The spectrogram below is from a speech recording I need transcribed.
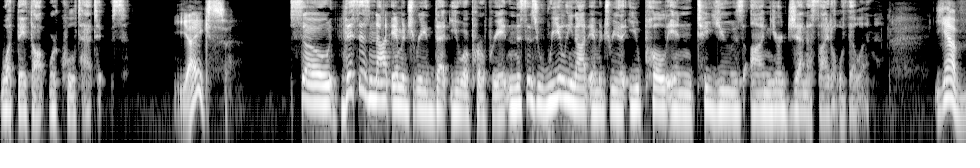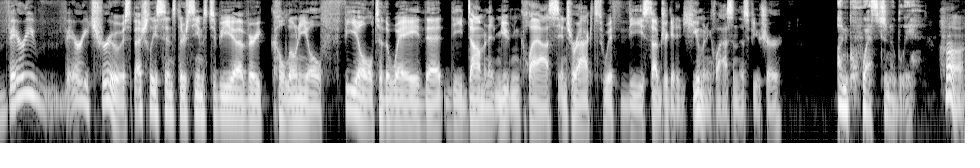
what they thought were cool tattoos. Yikes. So this is not imagery that you appropriate, and this is really not imagery that you pull in to use on your genocidal villain. Yeah, very, very true, especially since there seems to be a very colonial feel to the way that the dominant mutant class interacts with the subjugated human class in this future. Unquestionably. Huh.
